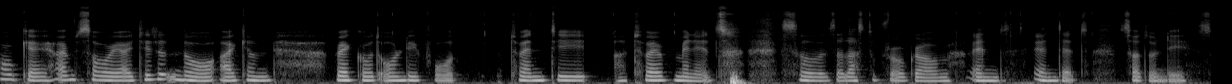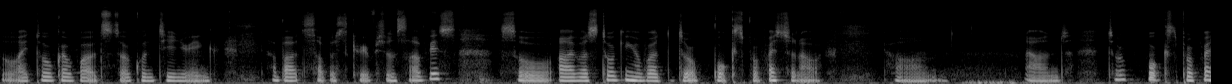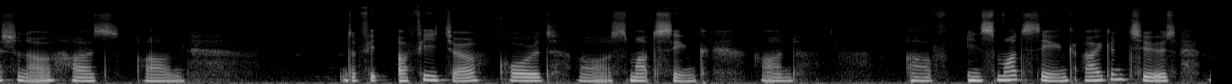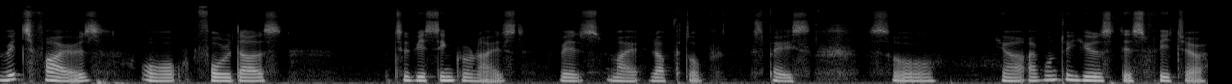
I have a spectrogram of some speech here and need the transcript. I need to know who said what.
Speaker 1: Okay, I'm sorry. I didn't know I can record only for 20 uh, 12 minutes. so the last program end, ended suddenly. So I talk about the continuing about subscription service. So I was talking about Dropbox Professional. Um, and Dropbox Professional has um, the fe- a feature called uh, Smart Sync, and uh, in Smart Sync, I can choose which files or folders to be synchronized with my laptop space. So, yeah, I want to use this feature.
